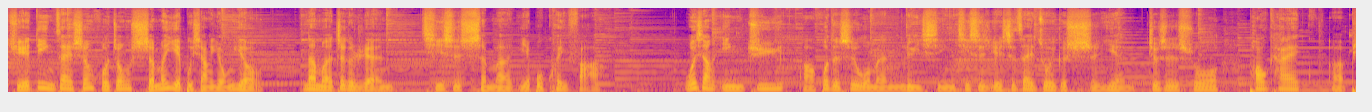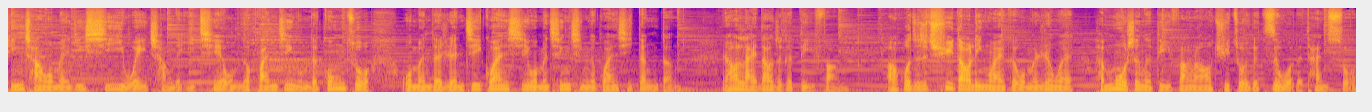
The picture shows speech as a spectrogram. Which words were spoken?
决定在生活中什么也不想拥有，那么这个人其实什么也不匮乏。我想隐居啊，或者是我们旅行，其实也是在做一个实验，就是说抛开呃平常我们已经习以为常的一切，我们的环境、我们的工作、我们的人际关系、我们亲情的关系等等，然后来到这个地方啊，或者是去到另外一个我们认为很陌生的地方，然后去做一个自我的探索。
